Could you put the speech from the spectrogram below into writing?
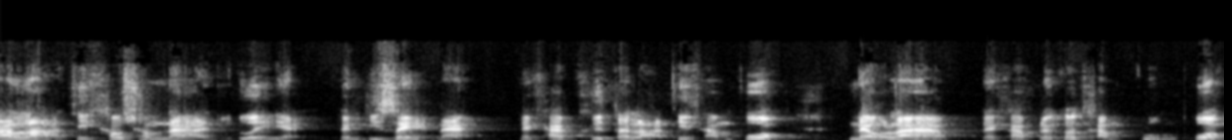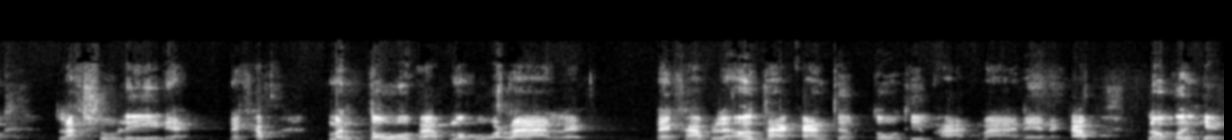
ตลาดที่เขาชำนาญอยู่ด้วยเนี่ยเป็นพิเศษนะนะครับคือตลาดที่ทำพวกแนวราบนะครับแล้วก็ทำกลุ่มพวกลักชูรี่เนี่ยนะครับมันโตแบบมโหฬารเลย นะครับและอัตราการเติบโตที่ผ่านมาเนี่ยนะครับเราก็เห็น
